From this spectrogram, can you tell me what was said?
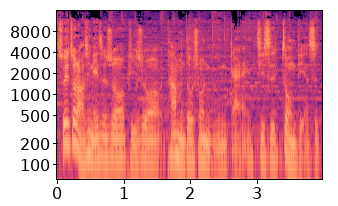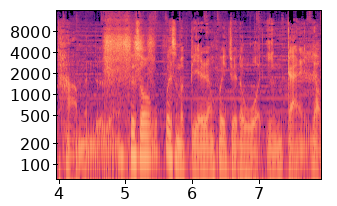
所以周老师，你意思说，比如说他们都说你应该，其实重点是他们，对不对？就是说，为什么别人会觉得我应该要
